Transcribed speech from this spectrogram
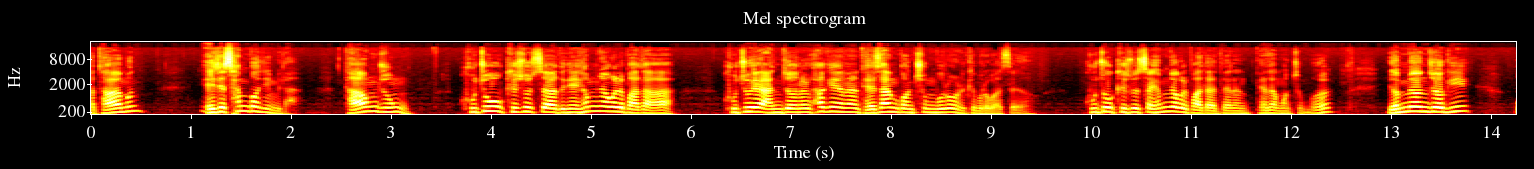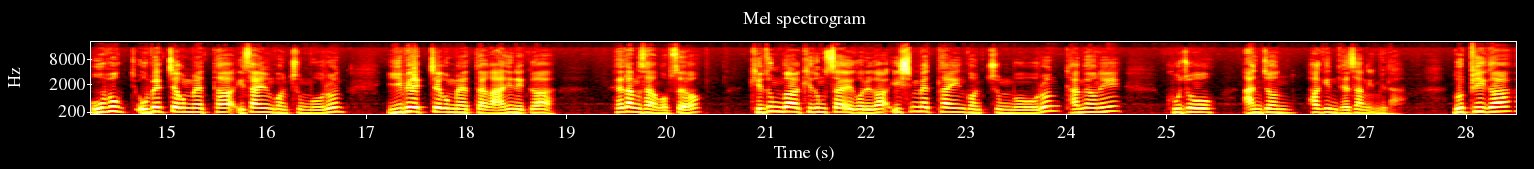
자, 다음은 예제 3번입니다. 다음 중 구조 기술사 등의 협력을 받아 구조의 안전을 확인하는 대상 건축물은 이렇게 물어봤어요. 구조 기술사 협력을 받아야 되는 대상 건축물. 연면적이 500제곱미터 이상인 건축물은 200제곱미터가 아니니까 해당 사항 없어요. 기둥과 기둥 사이의 거리가 20m인 건축물은 당연히 구조 안전 확인 대상입니다. 높이가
